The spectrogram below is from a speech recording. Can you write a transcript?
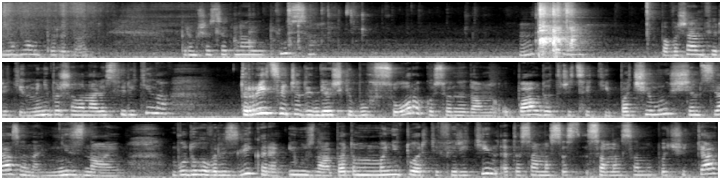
Не могу вам передать. Прям сейчас як налуплюся. Повишаємо ферритин. Мені прийшов аналіз ферритина. 31, девочки, був 40, ось недавно, упав до 30. Почему, з чим зв'язано, не знаю. Буду говорити з лікарем і узнаю. Поэтому моніторте ферритин, це саме, саме, самопочуття,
